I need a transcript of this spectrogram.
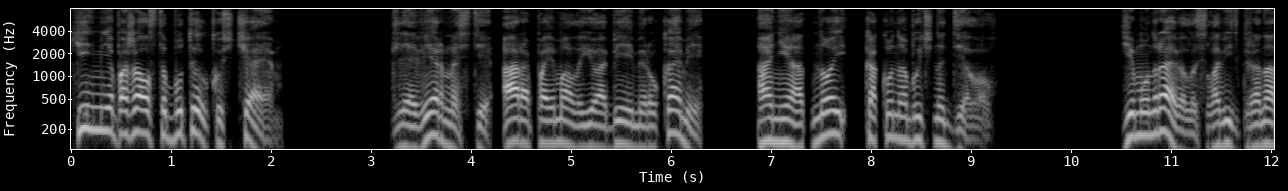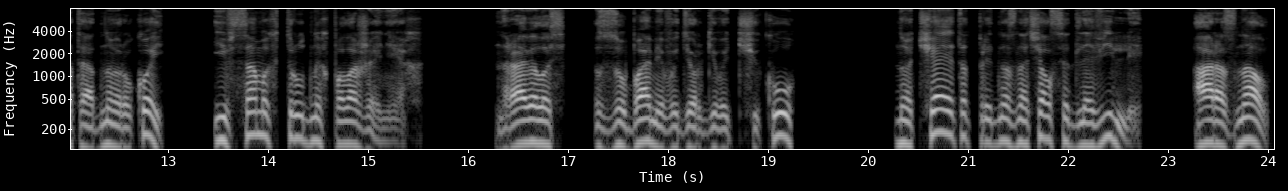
кинь мне, пожалуйста, бутылку с чаем». Для верности Ара поймал ее обеими руками, а не одной, как он обычно делал. Ему нравилось ловить гранаты одной рукой и в самых трудных положениях. Нравилось зубами выдергивать чеку, но чай этот предназначался для Вилли. Ара знал,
